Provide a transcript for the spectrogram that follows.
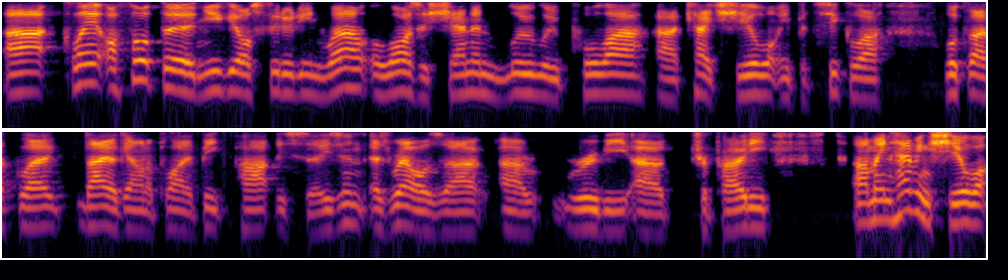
Uh, Clare, I thought the new girls fitted in well. Eliza Shannon, Lulu Pullar, uh, Kate Shierlaw in particular look like they are going to play a big part this season, as well as uh, uh, Ruby uh, Tripodi. I mean, having Shierlaw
